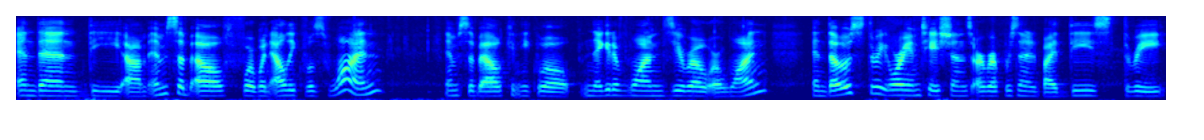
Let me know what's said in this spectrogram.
And then the um, m sub l for when l equals 1, m sub l can equal negative 1, 0, or 1. And those three orientations are represented by these three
